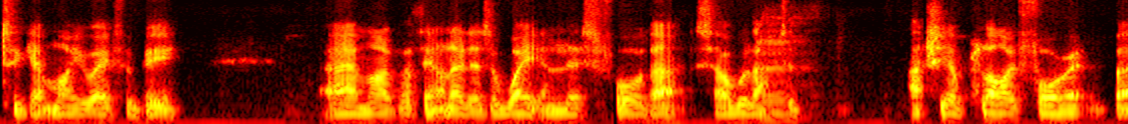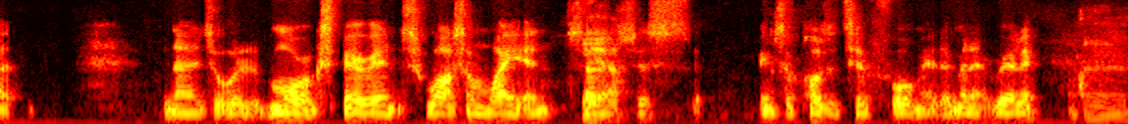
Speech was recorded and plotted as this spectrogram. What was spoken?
to get my UEFA B. Um, I, I think I know there's a waiting list for that, so I will have to actually apply for it. But you know, it's all more experience whilst I'm waiting, so Yeah. it's just it's a positive for me at the minute, really. mm.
